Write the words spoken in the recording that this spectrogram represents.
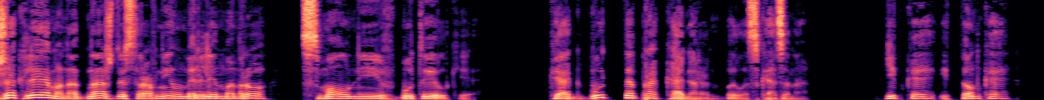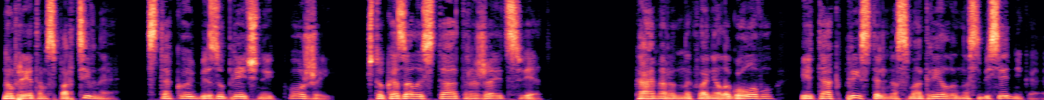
Джек Лемон однажды сравнил Мерлин Монро с молнией в бутылке. Как будто про Камерон было сказано. Гибкая и тонкая, но при этом спортивная, с такой безупречной кожей, что, казалось, та отражает свет. Камерон наклоняла голову и так пристально смотрела на собеседника,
